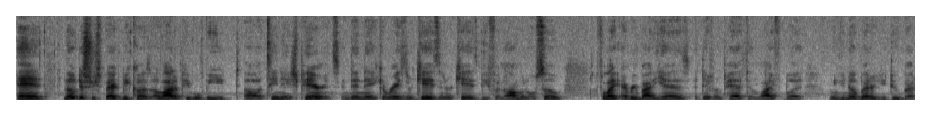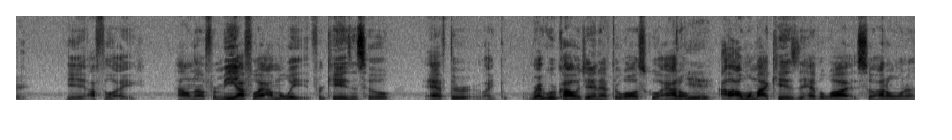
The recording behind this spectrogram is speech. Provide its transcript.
And no disrespect, because a lot of people be uh, teenage parents, and then they can raise their kids, and their kids be phenomenal. So I feel like everybody has a different path in life, but when you know better, you do better. Yeah, I feel like I don't know. For me, I feel like I'm gonna wait for kids until after like regular college and after law school. I don't. Yeah, I, I want my kids to have a lot, so I don't wanna.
